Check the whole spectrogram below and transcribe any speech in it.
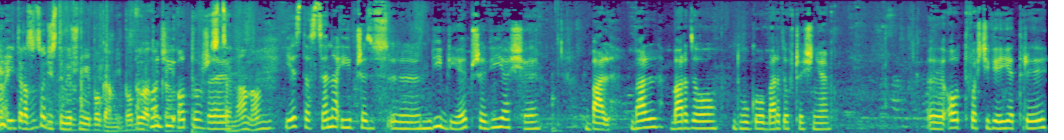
No i teraz o co chodzi z tymi różnymi bogami? Bo była Chodzi taka o to, że scena, no i jest ta scena i przez y, Biblię przewija się bal. Bal bardzo długo, bardzo wcześnie. Y, od właściwie Jetry,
